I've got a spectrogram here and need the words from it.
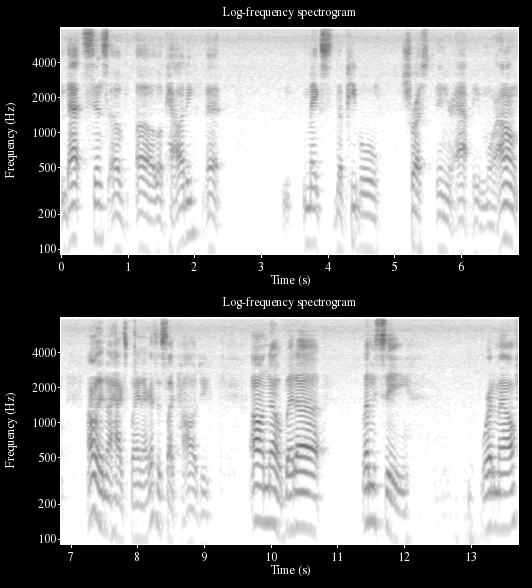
that sense of uh, locality that makes the people trust in your app even more. I don't I don't really know how to explain it. I guess it's psychology. I don't know, but uh, let me see. Word of mouth,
